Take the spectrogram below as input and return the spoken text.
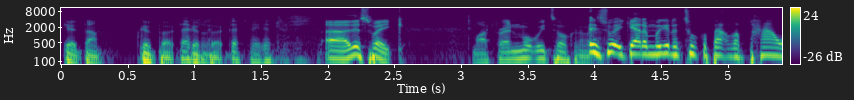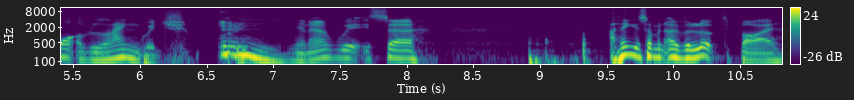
Good done. Good book. Definitely. Good book. Definitely. Definitely. Uh, this week, my friend, what are we talking about? This week, Adam, we're going to talk about the power of language. you know, it's. Uh, I think it's something overlooked by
